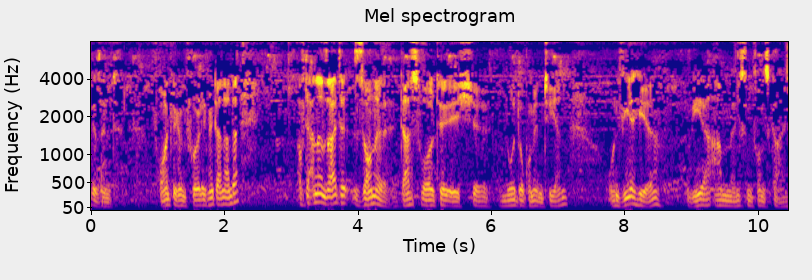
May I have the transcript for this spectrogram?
wir sind freundlich und fröhlich miteinander. Auf der anderen Seite Sonne, das wollte ich äh, nur dokumentieren. Und wir hier, wir armen Menschen von Sky,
